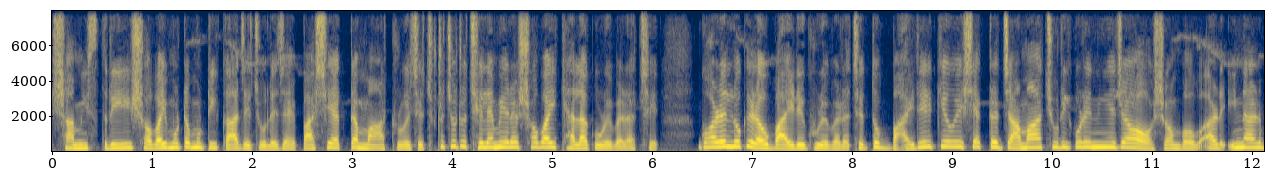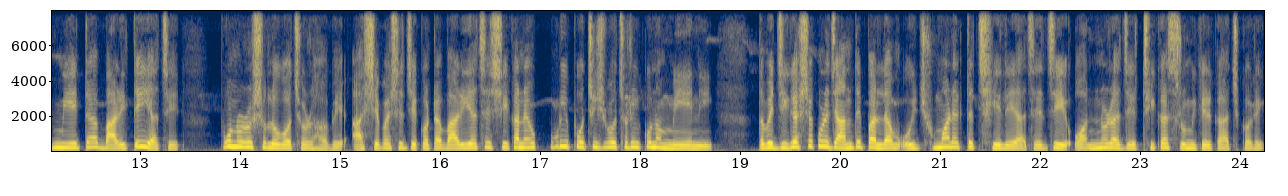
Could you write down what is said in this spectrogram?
স্বামী, স্ত্রী, সবাই মোটামুটি কাজে চলে যায়। পাশে একটা মাঠ রয়েছে। ছোট ছোট ছেলেমেয়েরা সবাই খেলা করে বেড়াচ্ছে। ঘরের লোকেরাও বাইরে ঘুরে বেড়াচ্ছে। তো বাইরের কেউ এসে একটা জামা চুরি করে নিয়ে যাওয়া অসম্ভব। আর ইনার মেয়েটা বাড়িতেই আছে। পনেরো ষোলো বছর হবে। আশেপাশে যে কটা বাড়ি আছে, সেখানেও কুড়ি পঁচিশ বছরের কোনো মেয়ে নেই। তবে জিজ্ঞাসা করে জানতে পারলাম, ওই ঝুমার একটা ছেলে আছে যে অন্যরা যে ঠিকা শ্রমিকের কাজ করে।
